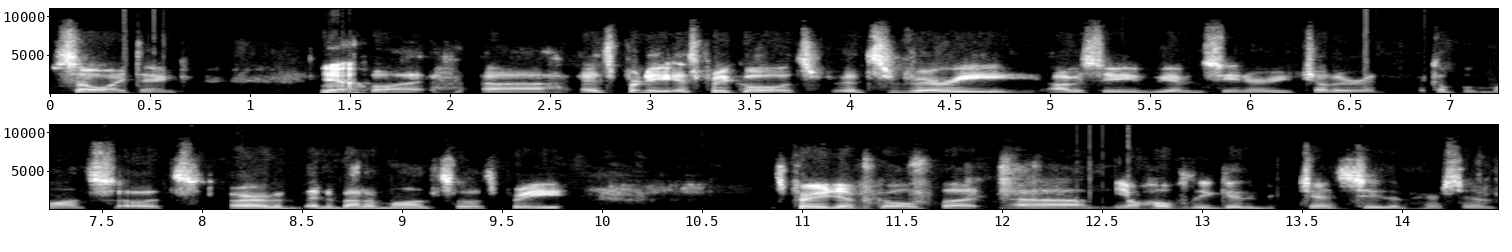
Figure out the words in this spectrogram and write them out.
so I think. Yeah. But uh, it's pretty it's pretty cool. It's it's very obviously we haven't seen her each other in a couple of months, so it's or in about a month, so it's pretty it's pretty difficult. But um, you know, hopefully you get a chance to see them here soon.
